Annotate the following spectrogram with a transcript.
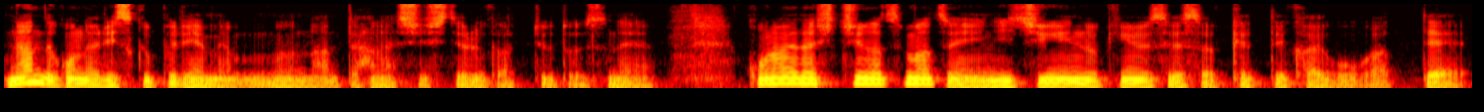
なんでこんなリスクプレミアムなんて話してるかっていうとですね、この間7月末に日銀の金融政策決定会合があって、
